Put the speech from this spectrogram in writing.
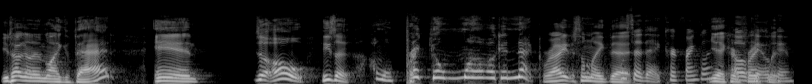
You're talking to him like that, and he's like, oh, he's like, I'm gonna break your motherfucking neck, right? Something like that. Who said that? Kirk Franklin? Yeah, Kirk okay, Franklin. Okay.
